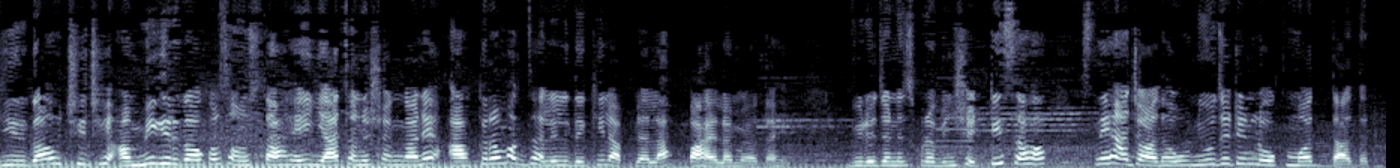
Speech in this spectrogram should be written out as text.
गिरगावची जी आम्ही गिरगावकर संस्था आहे याच अनुषंगाने आक्रमक झालेले देखील आपल्याला पाहायला मिळत आहे. व्हिडिओ जर्नलिस्ट प्रवीण शेट्टीसह स्नेहा जाधव न्यूज एटीन लोकमत दादर.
